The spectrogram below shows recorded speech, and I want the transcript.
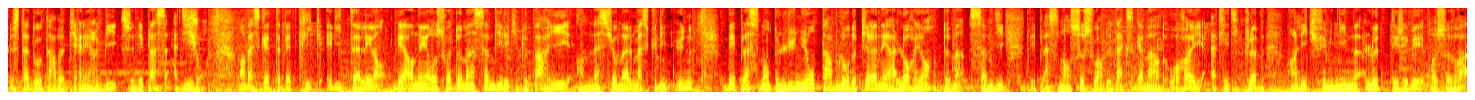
Le stade Tarbes Pyrénées Rugby se déplace à Dijon. En basket, Betclic Elite, l'élan Béarnais reçoit demain samedi l'équipe de Paris. En national masculine 1, déplacement de l'Union Tarbes de Pyrénées à Lorient demain samedi. Déplacement ce soir de Dax Gamard au Reuil Athletic Club. En Ligue féminine, le TGB recevra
